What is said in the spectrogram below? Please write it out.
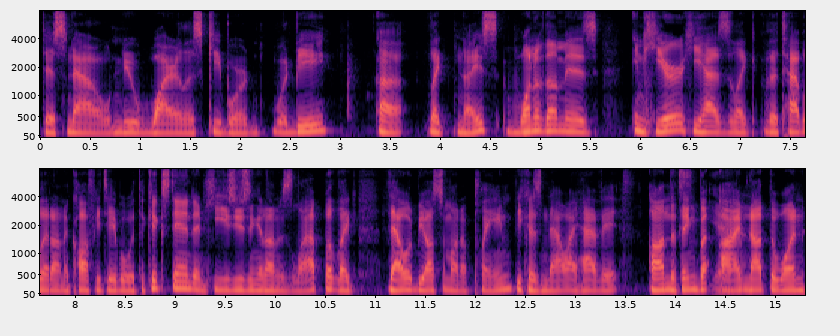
this now new wireless keyboard would be uh like nice. One of them is in here he has like the tablet on a coffee table with the kickstand and he's using it on his lap, but like that would be awesome on a plane because now I have it on the thing, but Yeah. I'm not the one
